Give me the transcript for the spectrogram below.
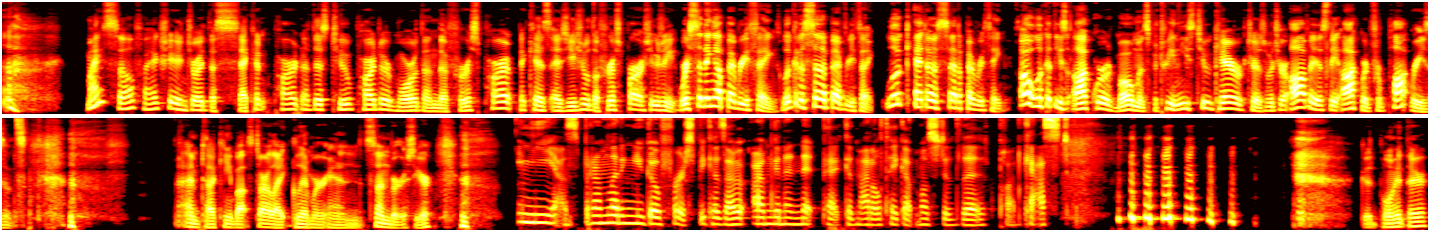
Myself, I actually enjoyed the second part of this two-parter more than the first part because, as usual, the first part is usually we're setting up everything. Look at us set up everything. Look at us set up everything. Oh, look at these awkward moments between these two characters, which are obviously awkward for plot reasons. I'm talking about Starlight Glimmer and Sunburst here. yes, but I'm letting you go first because I, I'm going to nitpick and that'll take up most of the podcast. Good point there.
